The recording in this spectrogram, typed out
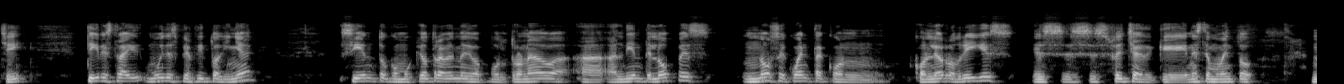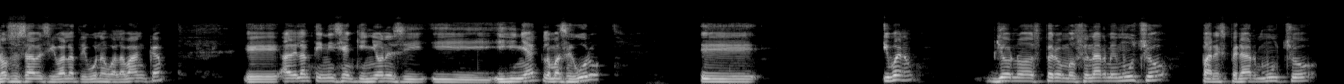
¿Sí? Tigres trae muy despiertito a Guiñac. Siento como que otra vez medio apoltronado a, a, al Diente López. No se cuenta con, con Leo Rodríguez. Es, es, fecha de que en este momento no se sabe si va a la tribuna o a la banca. Eh, adelante inician Quiñones y, Guiñac, lo más seguro. Eh, y bueno, yo no espero emocionarme mucho para esperar mucho.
